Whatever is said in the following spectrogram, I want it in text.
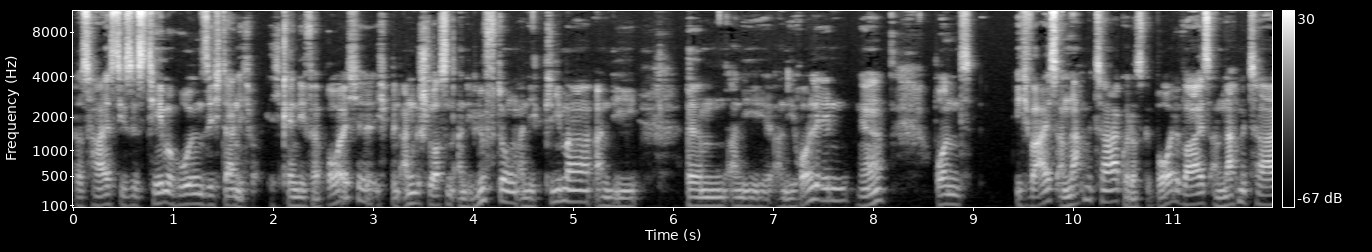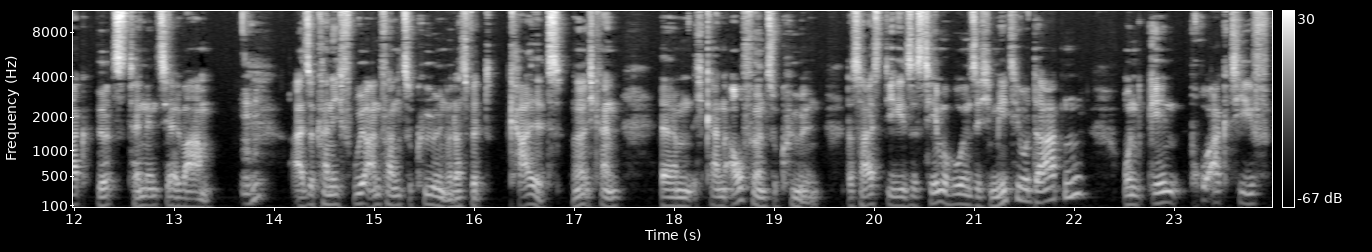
Das heißt, die Systeme holen sich dann, ich, ich kenne die Verbräuche, ich bin angeschlossen an die Lüftung, an die Klima, an die, ähm, an die, an die Rollläden, ja, und ich weiß am Nachmittag oder das Gebäude weiß, am Nachmittag wird's tendenziell warm. Mhm. Also kann ich früher anfangen zu kühlen oder es wird kalt. Ne? Ich kann ähm, ich kann aufhören zu kühlen. Das heißt, die Systeme holen sich Meteodaten und gehen proaktiv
